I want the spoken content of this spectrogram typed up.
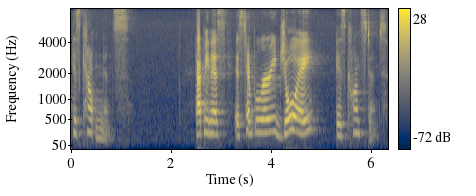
his countenance. Happiness is temporary, joy is constant.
